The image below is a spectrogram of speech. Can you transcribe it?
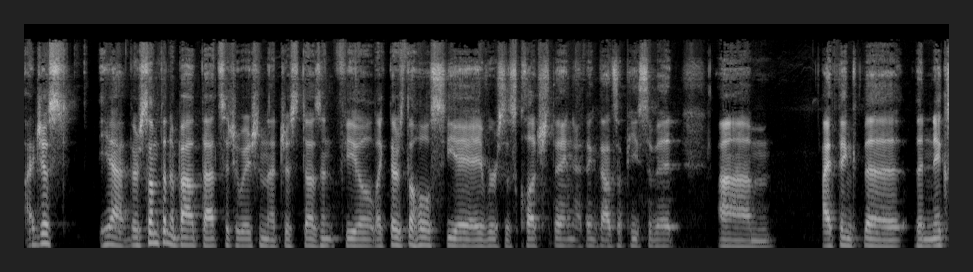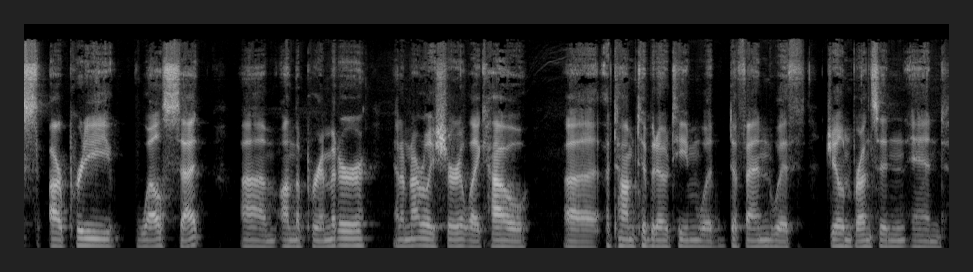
I just, yeah, there's something about that situation that just doesn't feel like there's the whole CAA versus Klutch thing. I think that's a piece of it. Um, I think the the Knicks are pretty well set um, on the perimeter, and I'm not really sure like how uh, a Tom Thibodeau team would defend with Jalen Brunson and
